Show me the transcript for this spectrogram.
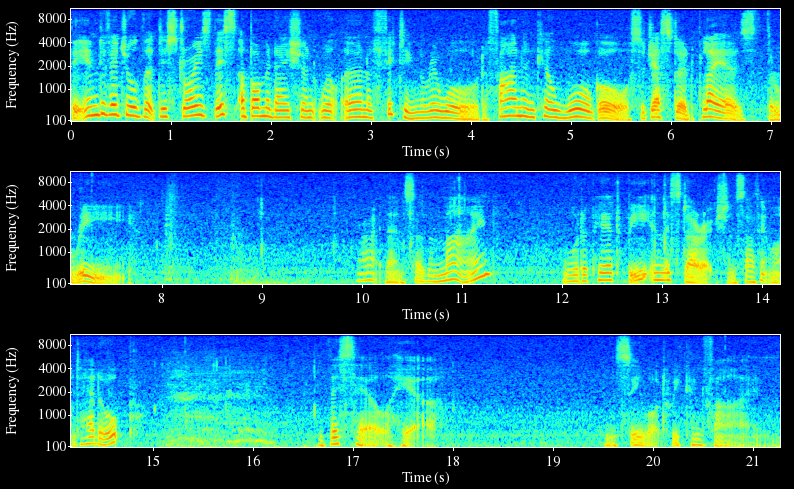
The individual that destroys this abomination will earn a fitting reward. Find and kill Wargore. Suggested players three. Right then, so the mine would appear to be in this direction. So I think we want to head up this hill here and see what we can find.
